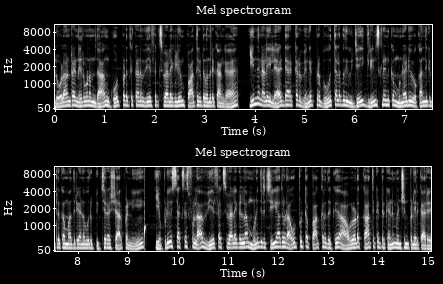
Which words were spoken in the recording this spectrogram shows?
லோலான்ற நிறுவனம் தான் கோட் படத்துக்கான விஎஃப்எக்ஸ் வேலைகளையும் பார்த்துக்கிட்டு வந்திருக்காங்க. இந்த நிலையில டேரக்டர் வெங்கட் பிரபு தளபதி விஜய் கிரீன் ஸ்கிரீனுக்கு முன்னாடி உட்காந்துக்கிட்டு இருக்க மாதிரியான ஒரு பிக்சரை ஷேர் பண்ணி எப்படியோ சக்சஸ்ஃபுல்லா விஎஃப்எக்ஸ் வேலைகள்லாம் முடிஞ்சிருச்சு அதோட அவுட்புட்டை பார்க்கறதுக்கு அவளோட காத்துக்கிட்டு இருக்கேன்னு மென்ஷன் பண்ணியிருக்காரு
